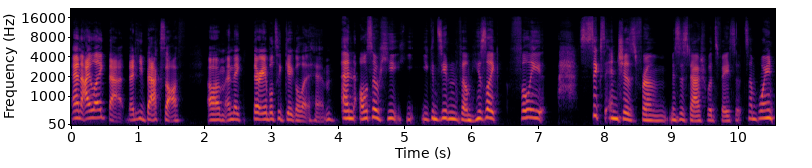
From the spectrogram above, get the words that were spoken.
And I like that, that he backs off. Um, and they, they're able to giggle at him. and also he, he you can see it in the film. He's like fully six inches from Mrs. Dashwood's face at some point,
